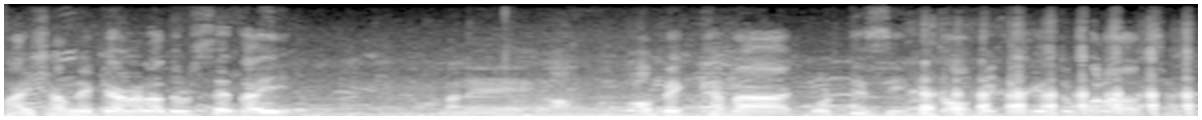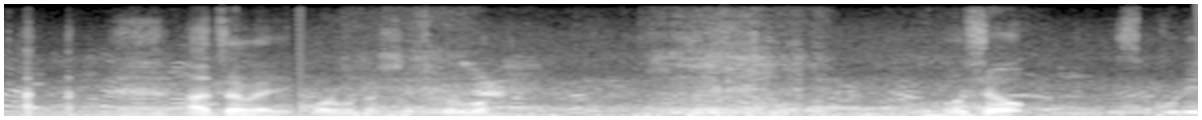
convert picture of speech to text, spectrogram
ভাই সামনে ক্যামেরা ধরছে তাই মানে অপেক্ষাটা করতেছি কিন্তু অপেক্ষা কিন্তু করা হচ্ছে আচ্ছা ভাই। পর্বটা শেষ করব। অবশ্য স্কুটি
